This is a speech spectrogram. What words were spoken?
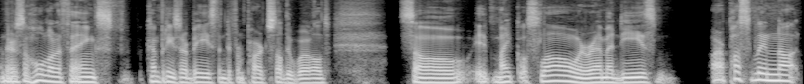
And there's a whole lot of things. Companies are based in different parts of the world. So it might go slow, and remedies are possibly not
